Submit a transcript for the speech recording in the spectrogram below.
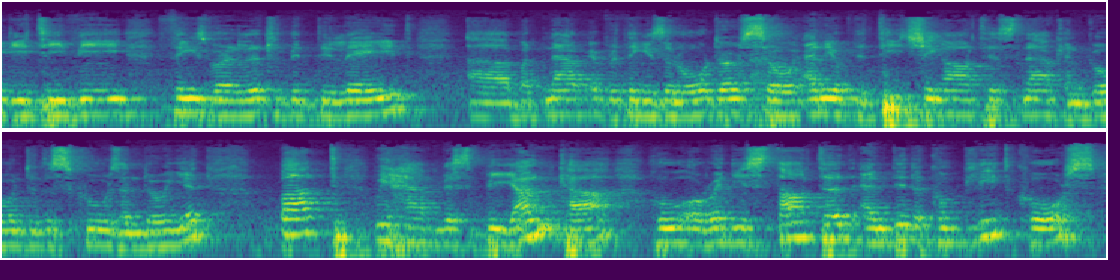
ADTV, things were a little bit delayed. Uh, but now everything is in order, so any of the teaching artists now can go into the schools and doing it. But we have Miss Bianca who already started and did a complete course.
